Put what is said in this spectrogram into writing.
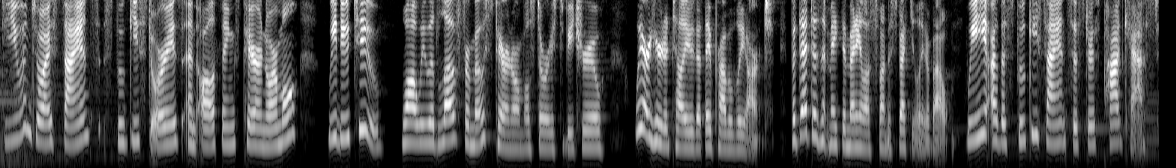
Do you enjoy science, spooky stories, and all things paranormal? We do too. While we would love for most paranormal stories to be true, we are here to tell you that they probably aren't. But that doesn't make them any less fun to speculate about. We are the Spooky Science Sisters podcast.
